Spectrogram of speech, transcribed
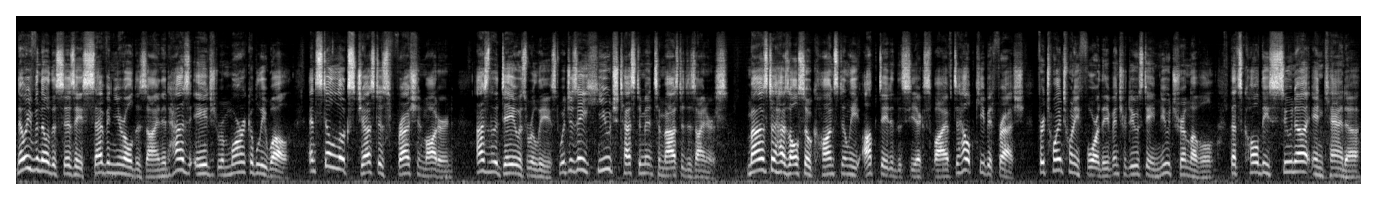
Now even though this is a 7-year-old design, it has aged remarkably well and still looks just as fresh and modern as the day it was released, which is a huge testament to Mazda designers. Mazda has also constantly updated the CX-5 to help keep it fresh. For 2024, they've introduced a new trim level that's called the Suna in Canada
